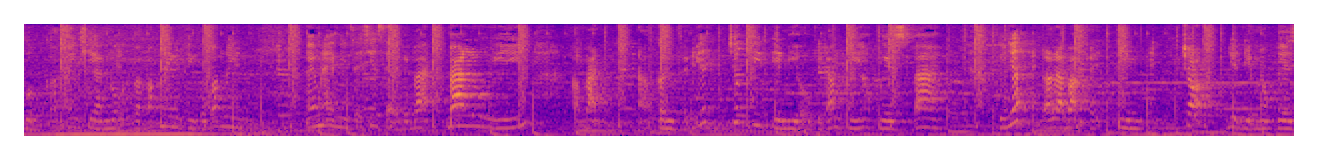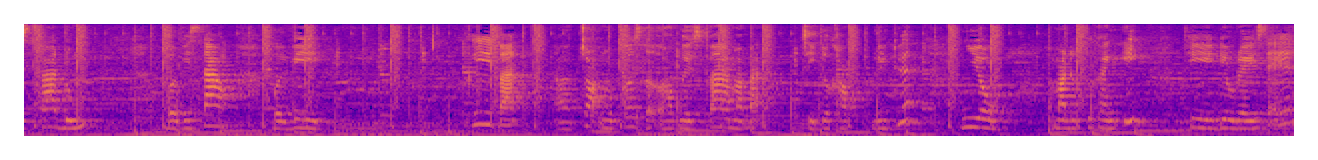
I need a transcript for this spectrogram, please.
vực ở Thanh Trì Hà Nội và Bắc Ninh, thành phố Bắc Ninh. Ngày hôm nay mình sẽ chia sẻ với bạn ba lưu ý bạn à, cần phải biết trước khi tìm hiểu về đăng ký học nghề spa. Thứ nhất đó là bạn phải tìm chọn địa điểm học nghề spa đúng. Bởi vì sao? Bởi vì khi bạn à, chọn một cơ sở học nghề spa mà bạn chỉ được học lý thuyết nhiều mà được thực hành ít thì điều đấy sẽ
